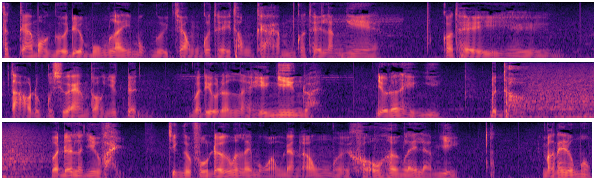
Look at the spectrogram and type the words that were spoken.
Tất cả mọi người đều muốn lấy một người chồng có thể thông cảm, có thể lắng nghe, có thể ừ, tạo được một sự an toàn nhất định. Và điều đó là hiển nhiên rồi. Điều đó là hiển nhiên. Bình thường. Và nên là như vậy chứ người phụ nữ mà lấy một ông đàn ông mà khổ hơn lấy làm gì? Bạn thấy đúng không?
